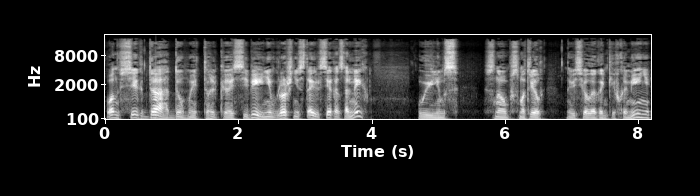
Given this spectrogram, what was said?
Он всегда думает только о себе и ни в грош не ставит всех остальных. Уильямс снова посмотрел на веселые огоньки в камине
